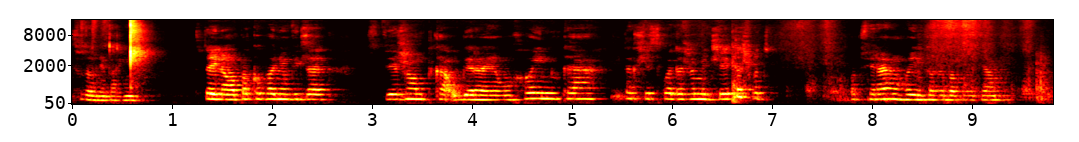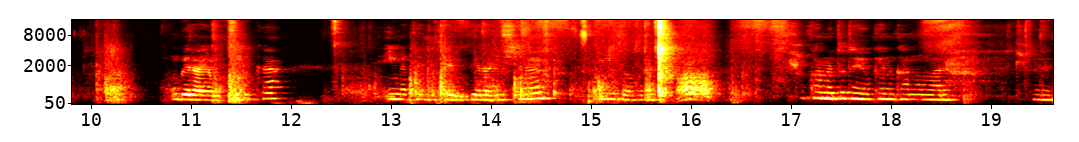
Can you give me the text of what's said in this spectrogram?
Cudownie pachnie. Tutaj na opakowaniu widzę zwierzątka ubierają choinkę. I tak się składa, że my dzisiaj też otwierają choinkę, chyba powiedziałam. Ubierają choinkę. I my też dzisiaj ubieraliśmy. Dobra. Szukamy tutaj okienka numer 4.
